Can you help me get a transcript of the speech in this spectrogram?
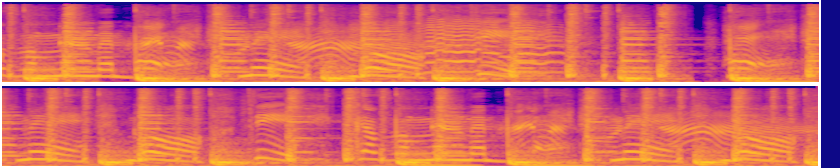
Cover me, back, me, bon, Hey, me, bon, Cover me, back, me, bon.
